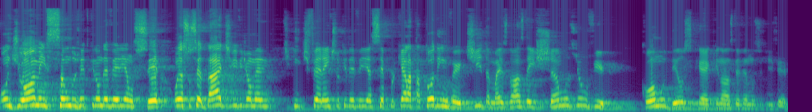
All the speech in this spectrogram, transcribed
onde homens são do jeito que não deveriam ser, onde a sociedade vive de uma maneira diferente do que deveria ser, porque ela está toda invertida, mas nós deixamos de ouvir como Deus quer que nós devemos viver.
